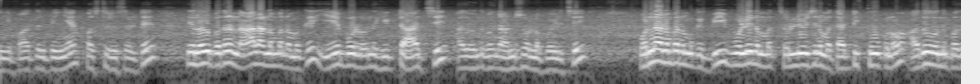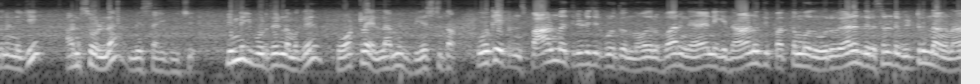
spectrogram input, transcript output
நீங்கள் பார்த்துருப்பீங்க. ஃபஸ்ட்டு ரிசல்ட்டு இதில் வந்து பார்த்தீங்கன்னா நாலாம் நம்பர் நமக்கு ஏ போர்டில் வந்து ஹிட் ஆச்சு. அது வந்து பார்த்தீங்கன்னா அன்சோல்டில் போயிடுச்சு ஒன்றா நம்பர் நமக்கு பி போலே நம்ம சொல்லி வச்சு நம்ம தட்டி தூக்கணும். அதுவும் வந்து பார்த்தீங்கன்னா இன்றைக்கி அன்சோலில் மிஸ் ஆகி போச்சு. இன்றைக்கி பொறுத்தவரை நமக்கு டோட்டலாக எல்லாமே வேஸ்ட்டு தான். ஓகே ஃப்ரெண்ட்ஸ் ஃபார்மில் த்ரீ டிஜிட் கொடுத்துருந்தோம். அதில் பாருங்கள் இன்றைக்கி நானூற்றி பத்தொம்போது ஒரு வேளை இந்த ரிசல்ட்டை விட்டுருந்தாங்கன்னா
